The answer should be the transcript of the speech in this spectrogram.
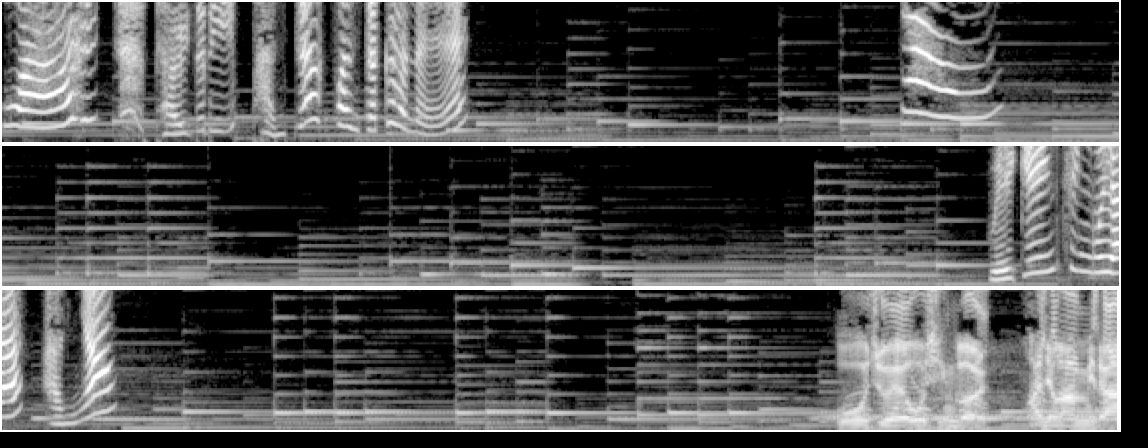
와, 별들이 반짝반짝하네 외계인 친구야, 안녕? 오신 걸 환영합니다.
